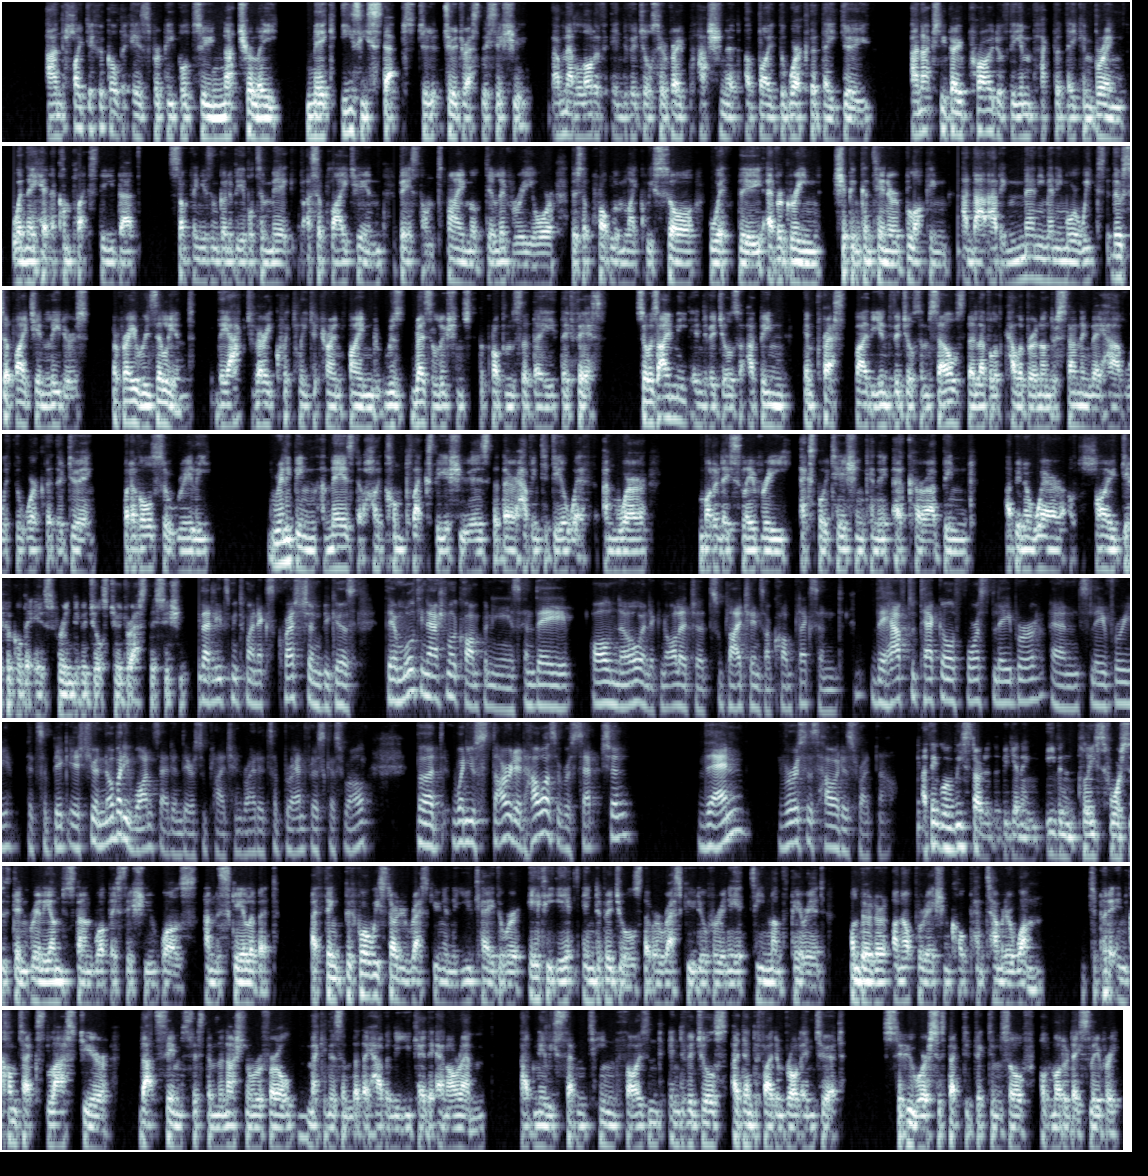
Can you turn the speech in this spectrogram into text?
and how difficult it is for people to naturally make easy steps to, to address this issue. I've met a lot of individuals who are very passionate about the work that they do and actually very proud of the impact that they can bring when they hit a complexity that something isn't going to be able to make a supply chain based on time of delivery, or there's a problem like we saw with the Evergreen shipping container blocking and that adding many, many more weeks. To those supply chain leaders are very resilient. They act very quickly to try and find res- resolutions to the problems that they, they face. So as I meet individuals, I've been impressed by the individuals themselves, the level of caliber and understanding they have with the work that they're doing. But I've also really really been amazed at how complex the issue is that they're having to deal with and where modern day slavery exploitation can occur. I've been I've been aware of how difficult it is for individuals to address this issue. That leads me to my next question because they're multinational companies and they all know and acknowledge that supply chains are complex and they have to tackle forced labor and slavery. It's a big issue and nobody wants that in their supply chain, right? It's a brand risk as well. But when you started, how was the reception then versus how it is right now? I think when we started at the beginning, even police forces didn't really understand what this issue was and the scale of it. I think before we started rescuing in the UK, there were 88 individuals that were rescued over an 18 month period under an operation called Pentameter One. To put it in context, last year, that same system, the national referral mechanism that they have in the UK, the NRM, had nearly 17,000 individuals identified and brought into it who were suspected victims of, of modern day slavery.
